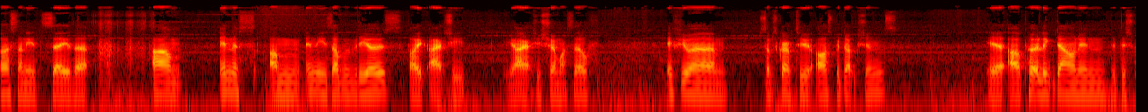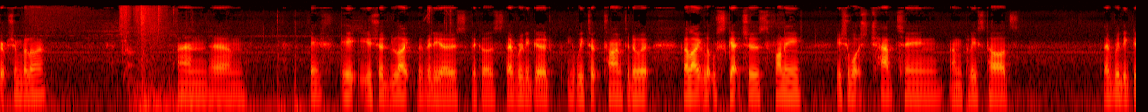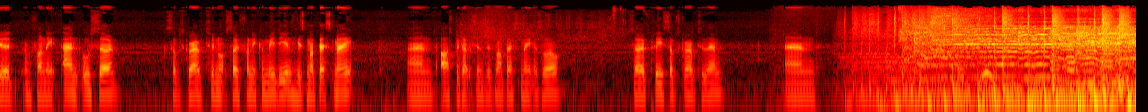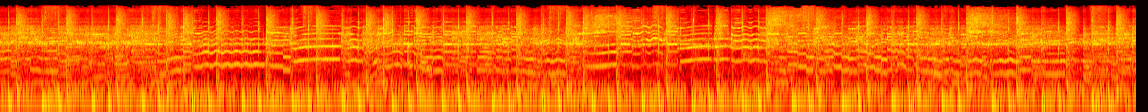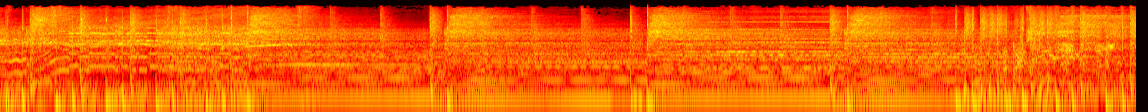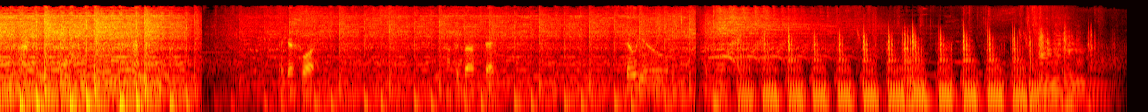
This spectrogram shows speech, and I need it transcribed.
First, I need to say that um, in this um in these other videos, like I actually, yeah, I actually show myself. If you um subscribe to Arse Productions, yeah, I'll put a link down in the description below. And um, if he, you should like the videos because they're really good. We took time to do it. They're like little sketches, funny. You should watch Chav Ting and Police Tards. They're really good and funny. And also, subscribe to Not So Funny Comedian. He's my best mate. And Arse Productions is my best mate as well. So please subscribe to them. And. And guess what? Happy birthday. To you.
